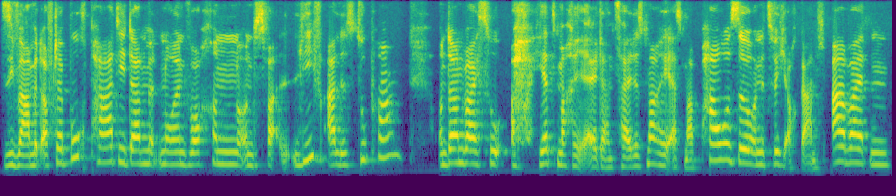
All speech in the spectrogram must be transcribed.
sie war mit auf der Buchparty dann mit neun Wochen und es war, lief alles super. Und dann war ich so, ach, jetzt mache ich Elternzeit, jetzt mache ich erstmal Pause und jetzt will ich auch gar nicht arbeiten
